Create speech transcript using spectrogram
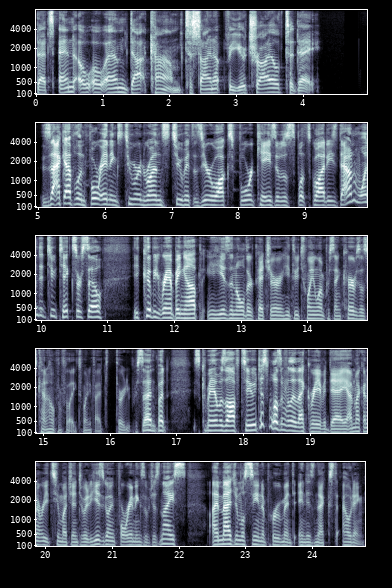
That's N-O-O-M dot com to sign up for your trial today. Zach Eflin, four innings, two earned runs, two hits, zero walks, four Ks. It was a split squad. He's down one to two ticks or so he could be ramping up. He is an older pitcher. He threw 21% curves. I was kind of hoping for like 25 to 30%, but his command was off too. It just wasn't really that great of a day. I'm not going to read too much into it. He is going four innings, which is nice. I imagine we'll see an improvement in his next outing.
